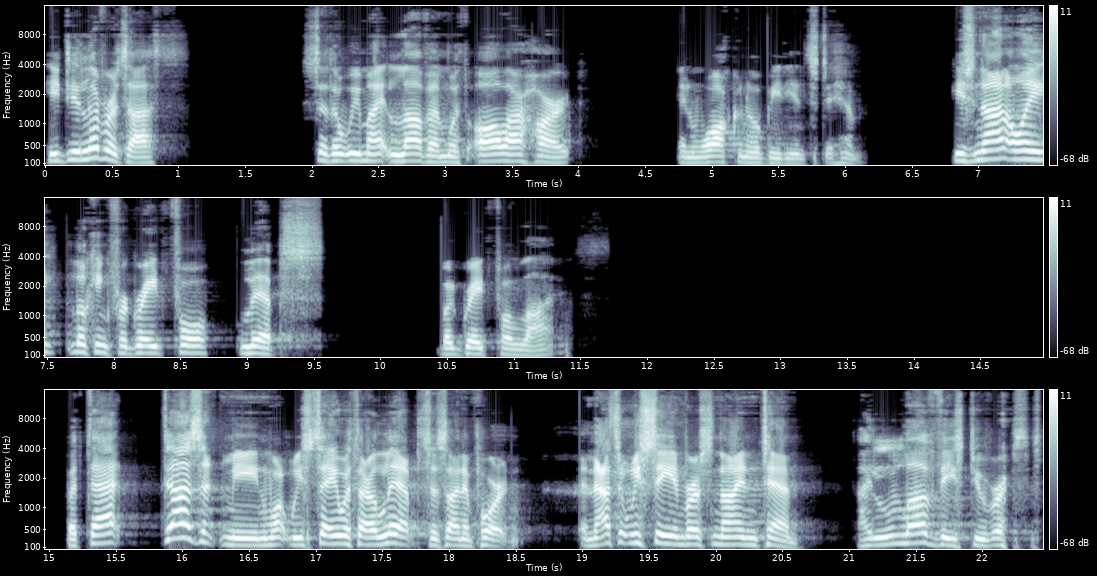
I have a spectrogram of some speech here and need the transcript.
He delivers us so that we might love Him with all our heart and walk in obedience to Him. He's not only looking for grateful lips, but grateful lives. But that doesn't mean what we say with our lips is unimportant. And that's what we see in verse 9 and 10. I love these two verses.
